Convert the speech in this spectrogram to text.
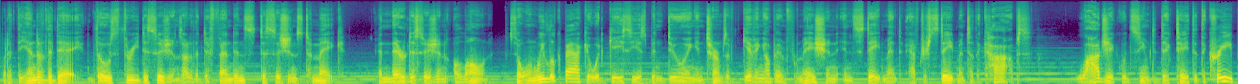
But at the end of the day, those three decisions are the defendant's decisions to make, and their decision alone. So when we look back at what Gacy has been doing in terms of giving up information in statement after statement to the cops, logic would seem to dictate that the creep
